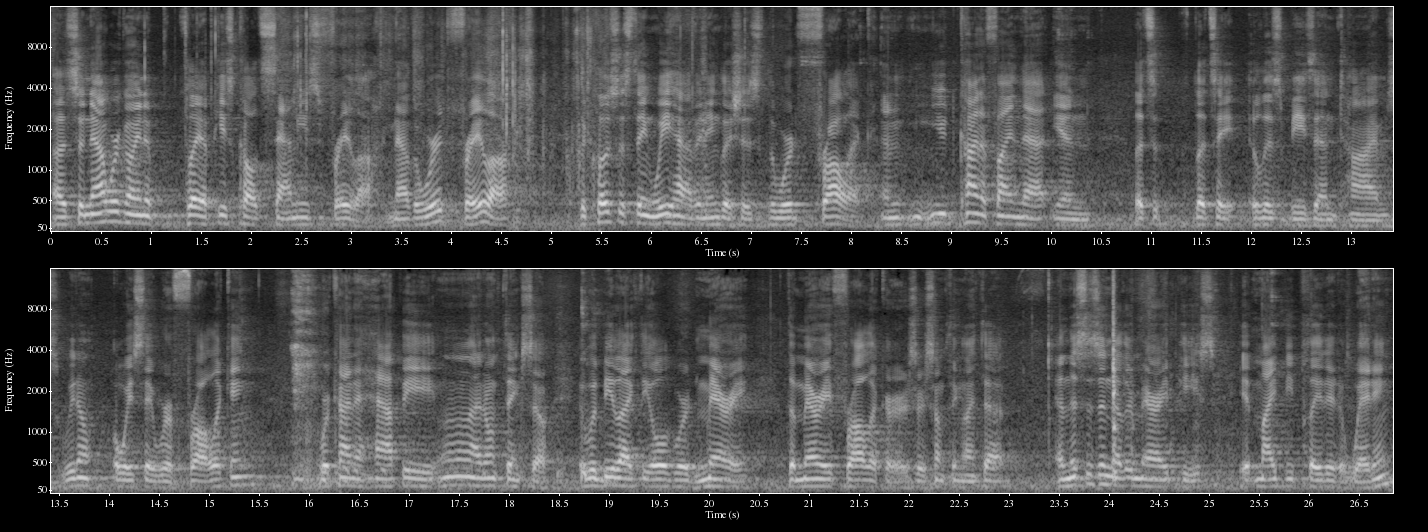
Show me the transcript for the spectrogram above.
Uh, so now we're going to play a piece called sammy's frelach now the word frelach the closest thing we have in english is the word frolic. And you'd kind of find that in let's let's say Elizabethan times, we don't always say we're frolicking. We're kind of happy. Well, I don't think so. It would be like the old word merry, the merry frolickers or something like that. And this is another merry piece. It might be played at a wedding.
